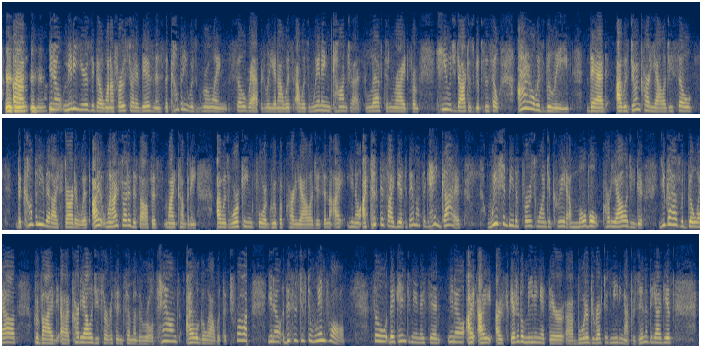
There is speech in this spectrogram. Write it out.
Mm-hmm, um, mm-hmm. You know, many years ago when I first started business, the company was growing so rapidly, and I was I was winning contracts left and right from huge doctors groups, and so I always believed that I was doing cardiology. So the company that I started with, I when I started this office, my company, I was working for a group of cardiologists, and I, you know, I took this idea to them. I said, "Hey guys, we should be the first one to create a mobile cardiology. To, you guys would go out, provide uh, cardiology service in some of the rural towns. I will go out with the truck. You know, this is just a windfall. So they came to me and they said, you know, I I, I scheduled a meeting at their uh, board of directors meeting. I presented the ideas,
